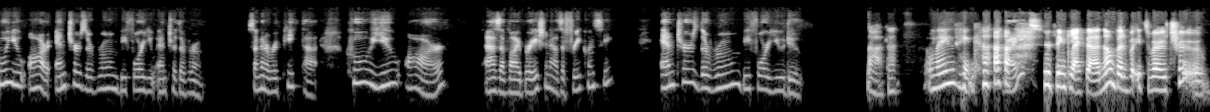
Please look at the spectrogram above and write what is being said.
who you are enters a room before you enter the room. So i'm going to repeat that. Who you are as a vibration as a frequency enters the room before you do. Ah, that's amazing. Right? To think like that. No but, but it's very true.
